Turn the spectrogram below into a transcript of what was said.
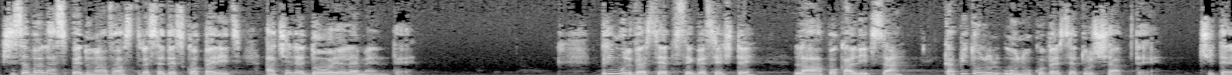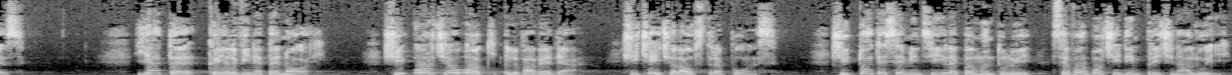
și să vă las pe dumneavoastră să descoperiți acele două elemente. Primul verset se găsește la Apocalipsa, capitolul 1 cu versetul 7. Citez. Iată că el vine pe nori și orice ochi îl va vedea și cei ce l-au străpuns și toate semințiile pământului se vor boci din pricina lui.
